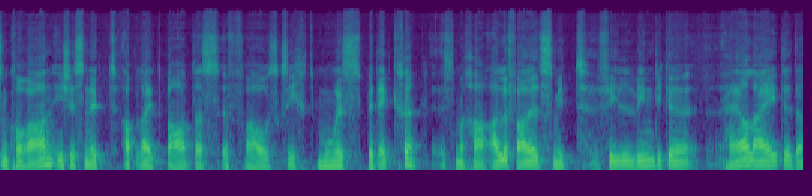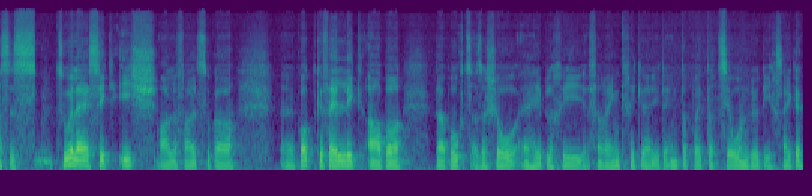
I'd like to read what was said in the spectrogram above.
dem Koran ist es nicht ableitbar, dass eine Frau das Gesicht muss bedecken muss. Man kann allenfalls mit viel Windigen herleiten, dass es zulässig ist, allenfalls sogar gottgefällig, aber da braucht es also schon erhebliche Verrenkungen in der Interpretation, würde ich sagen.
